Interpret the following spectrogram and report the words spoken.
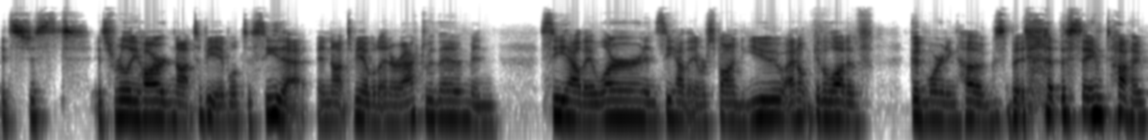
it's just it's really hard not to be able to see that and not to be able to interact with them and see how they learn and see how they respond to you. I don't get a lot of good morning hugs, but at the same time,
